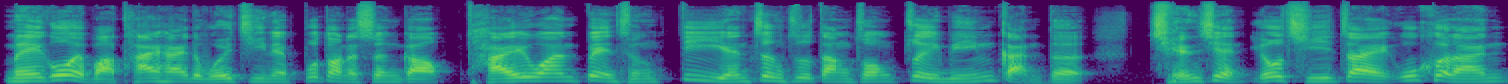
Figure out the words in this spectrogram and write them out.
美国也把台海的危机呢不断的升高，台湾变成地缘政治当中最敏感的前线，尤其在乌克兰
